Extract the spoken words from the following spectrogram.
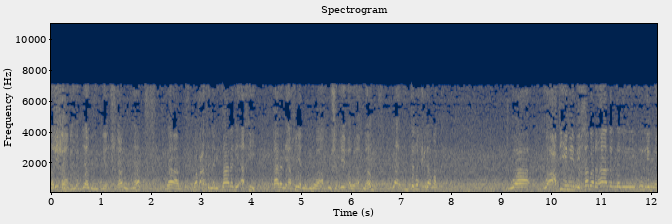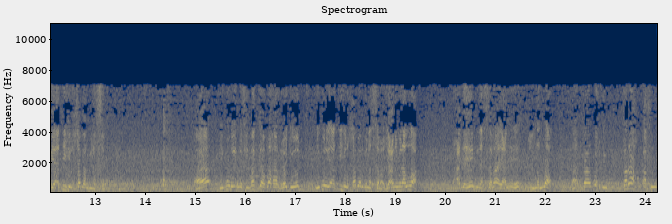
طريقه الشام فمبعث النبي قال لاخيه قال لاخيه الذي هو أخو شقيق أو اخو ام قال أنت روح إلى مكه و... وأعطيني بخبر هذا الذي يقول إنه يأتيه الخبر من السماء. ها؟ يقول إنه في مكة ظهر رجل يقول يأتيه الخبر من السماء يعني من الله. معنى إيه من السماء؟ يعني إيه؟ من الله. فروح فراح اخوه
